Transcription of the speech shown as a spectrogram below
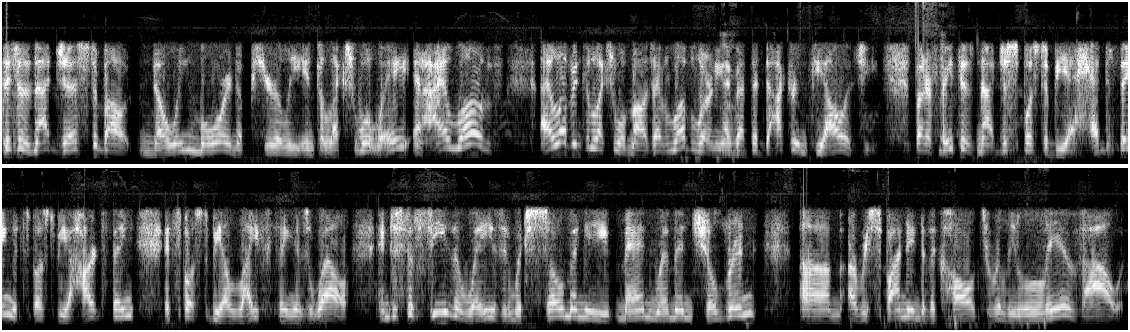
this is not just about knowing more in a purely intellectual way. And I love I love intellectual knowledge. I love learning. I've got the doctorate in theology. But our faith is not just supposed to be a head thing, it's supposed to be a heart thing. It's supposed to be a life thing as well. And just to see the ways in which so many men, women, children um, are responding to the call to really live out,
